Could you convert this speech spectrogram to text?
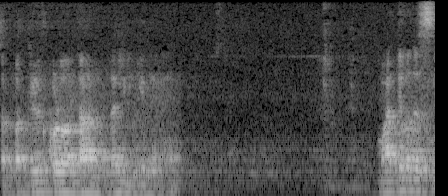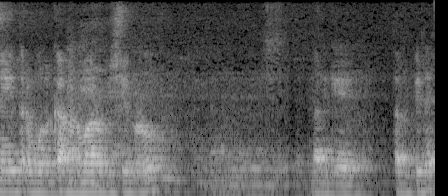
ಸ್ವಲ್ಪ ತಿಳಿದುಕೊಳ್ಳುವಂತಹ ಹಂತದಲ್ಲಿ ಈಗಿದ್ದೇನೆ ಮಾಧ್ಯಮದ ಸ್ನೇಹಿತರ ಮೂಲಕ ಹಲವಾರು ವಿಷಯಗಳು ನನಗೆ ತಲುಪಿದೆ.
